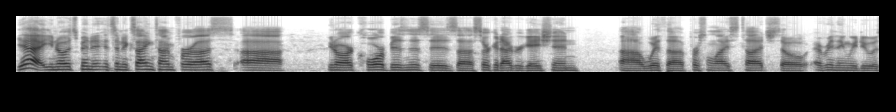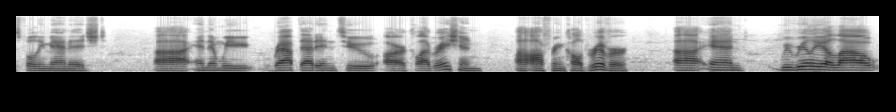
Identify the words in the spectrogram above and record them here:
Yeah, you know, it's been it's an exciting time for us. Uh, you know, our core business is uh, circuit aggregation uh, with a personalized touch. So everything we do is fully managed. Uh, and then we wrap that into our collaboration uh, offering called River. Uh, and we really allow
